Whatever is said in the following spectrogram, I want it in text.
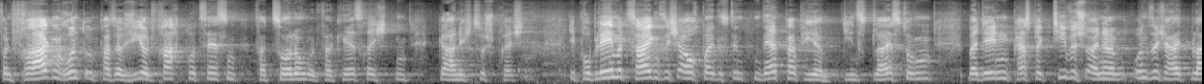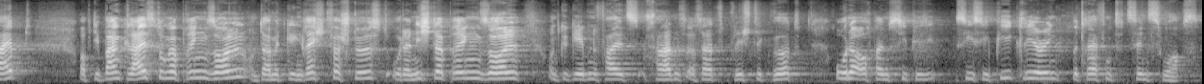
Von Fragen rund um Passagier- und Frachtprozessen, Verzollung und Verkehrsrechten gar nicht zu sprechen. Die Probleme zeigen sich auch bei bestimmten Wertpapierdienstleistungen, bei denen perspektivisch eine Unsicherheit bleibt, ob die Bank Leistungen erbringen soll und damit gegen Recht verstößt oder nicht erbringen soll und gegebenenfalls schadensersatzpflichtig wird, oder auch beim CCP-Clearing betreffend Zinsswaps.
